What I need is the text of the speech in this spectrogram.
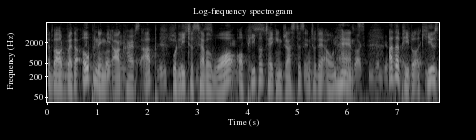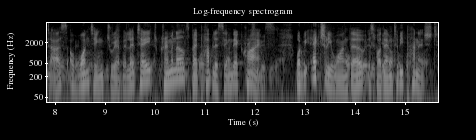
about whether opening the archives up would lead to civil war or people taking justice into their own hands. Other people accused us of wanting to rehabilitate criminals by publishing their crimes. What we actually want, though, is for them to be punished.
